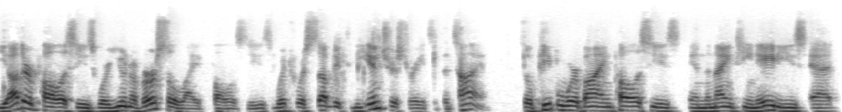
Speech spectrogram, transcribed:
The other policies were universal life policies, which were subject to the interest rates at the time. So people were buying policies in the 1980s at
